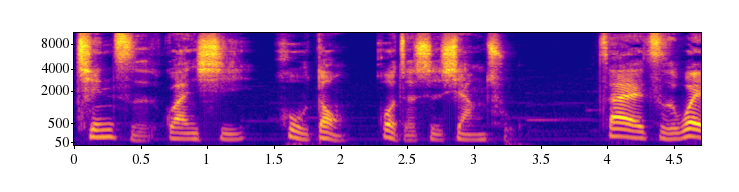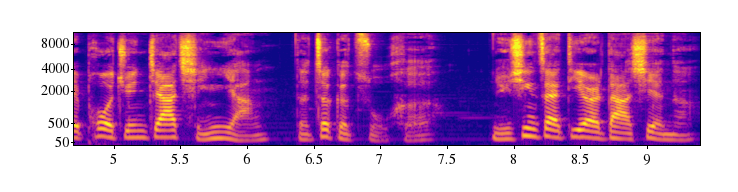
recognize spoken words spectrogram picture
亲子关系互动，或者是相处。在子位破军加擎羊的这个组合，女性在第二大限呢，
